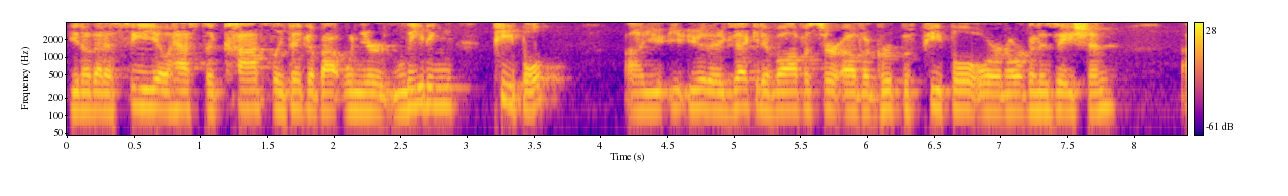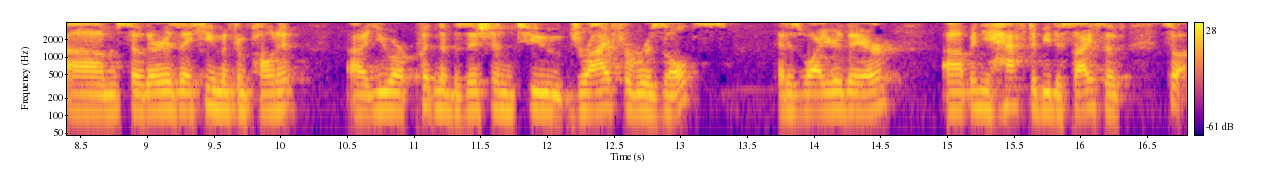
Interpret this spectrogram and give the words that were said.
you know, that a CEO has to constantly think about when you're leading people. Uh, you, are the executive officer of a group of people or an organization. Um, so there is a human component. Uh, you are put in a position to drive for results. That is why you're there. Um, and you have to be decisive. So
